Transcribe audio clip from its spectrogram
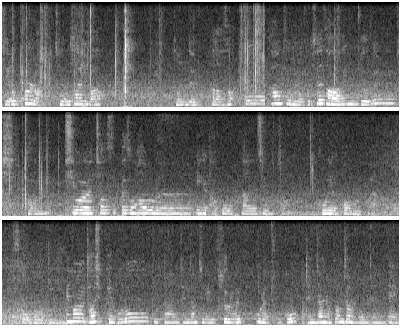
제로 콜라, 제로 사이다, 건들 하나 샀고 사은품으로 급세사 행주를 받았네. 10월 첫 습배송 하울은 이게 다고 나는 지금부터 고기를 구워 먹을 거야. 소고기. 해물 다시팩으로 일단 된장찌개 육수를 우려주고 된장이랑 쌈장을 넣으면 되는데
